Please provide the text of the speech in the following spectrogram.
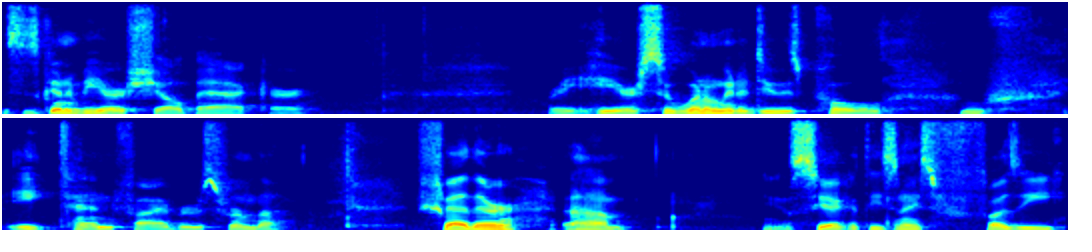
This is going to be our shell back, our right here. So what I'm going to do is pull oof, 8, 10 fibers from the feather. Um, you'll see I got these nice fuzzy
